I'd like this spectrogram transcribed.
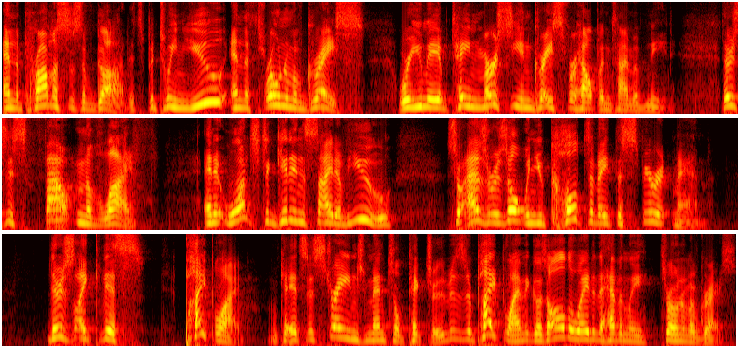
and the promises of God. It's between you and the throne of grace, where you may obtain mercy and grace for help in time of need. There's this fountain of life, and it wants to get inside of you. So, as a result, when you cultivate the spirit man, there's like this pipeline. Okay, it's a strange mental picture. There's a pipeline that goes all the way to the heavenly throne of grace.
